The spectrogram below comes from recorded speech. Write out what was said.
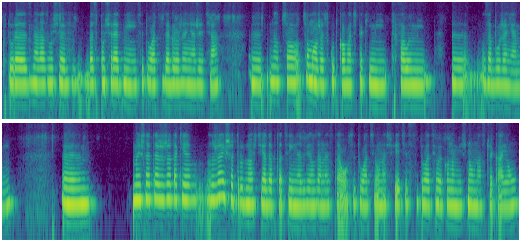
które znalazły się w bezpośredniej sytuacji zagrożenia życia, y, no co, co może skutkować takimi trwałymi y, zaburzeniami. Myślę też, że takie lżejsze trudności adaptacyjne związane z całą sytuacją na świecie, z sytuacją ekonomiczną nas czekają.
